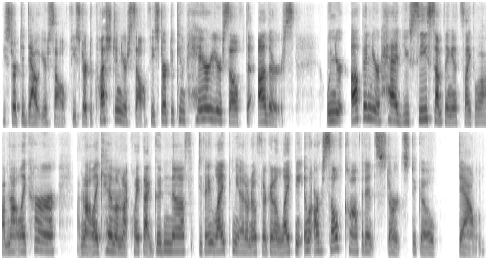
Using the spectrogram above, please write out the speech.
you start to doubt yourself, you start to question yourself, you start to compare yourself to others. When you're up in your head, you see something, it's like, well, I'm not like her. I'm not like him. I'm not quite that good enough. Do they like me? I don't know if they're going to like me. And our self confidence starts to go down.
